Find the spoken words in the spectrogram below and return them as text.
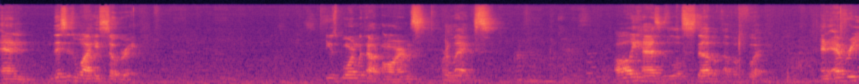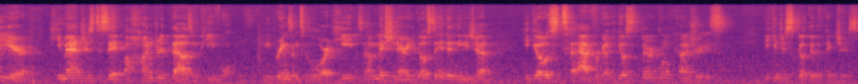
And this is why he's so great. He was born without arms or legs. All he has is a little stub of a foot. And every year, he manages to save 100,000 people. And he brings them to the Lord. He's a missionary. He goes to Indonesia. He goes to Africa. He goes to third world countries. You can just go through the pictures.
